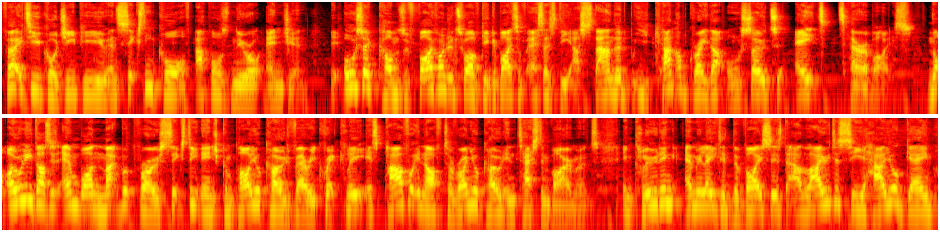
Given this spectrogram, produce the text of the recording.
32 core GPU, and 16 core of Apple's Neural Engine. It also comes with 512 gigabytes of SSD as standard, but you can upgrade that also to 8 terabytes. Not only does this M1 MacBook Pro 16-inch compile your code very quickly, it's powerful enough to run your code in test environments, including emulated devices that allow you to see how your game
